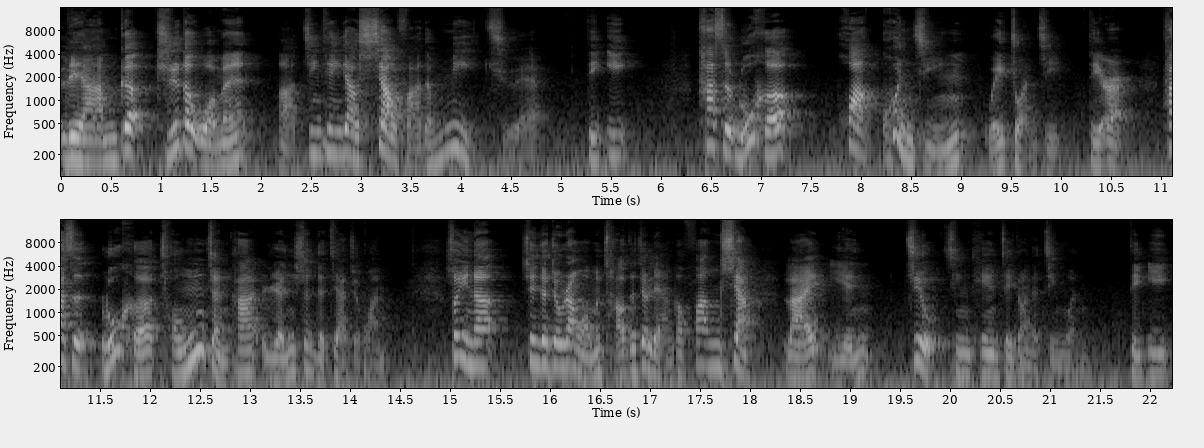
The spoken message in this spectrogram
两个值得我们啊今天要效法的秘诀。第一，他是如何化困境为转机；第二，他是如何重整他人生的价值观。所以呢，现在就让我们朝着这两个方向来研究今天这段的经文。第一，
